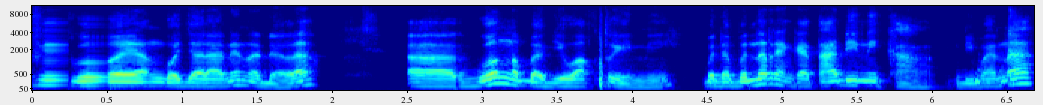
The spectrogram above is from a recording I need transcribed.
gue yang gue jalanin adalah eh gue ngebagi waktu ini bener-bener yang kayak tadi nih Kal, di mana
